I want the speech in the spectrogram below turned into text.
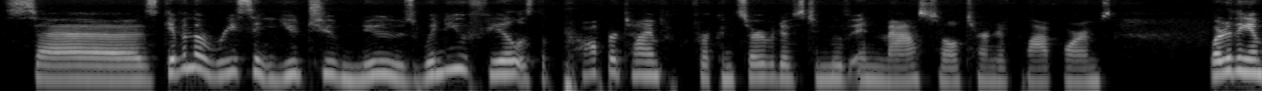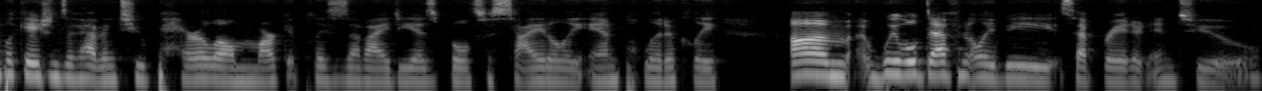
Says, given the recent YouTube news, when do you feel is the proper time for conservatives to move in mass to alternative platforms? What are the implications of having two parallel marketplaces of ideas, both societally and politically? Um, we will definitely be separated into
